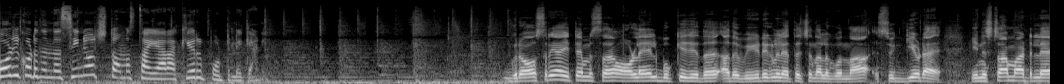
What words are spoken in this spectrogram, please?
കോഴിക്കോട് നിന്ന് സിനോജ് തോമസ് തയ്യാറാക്കിയ റിപ്പോർട്ടിലേക്കാണ്. ഗ്രോസറി ഐറ്റംസ് ഓൺലൈനിൽ ബുക്ക് ചെയ്ത് അത് വീടുകളിൽ എത്തിച്ച് നൽകുന്ന സ്വിഗ്ഗിയുടെ ഇൻസ്റ്റാമാർട്ടിലെ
